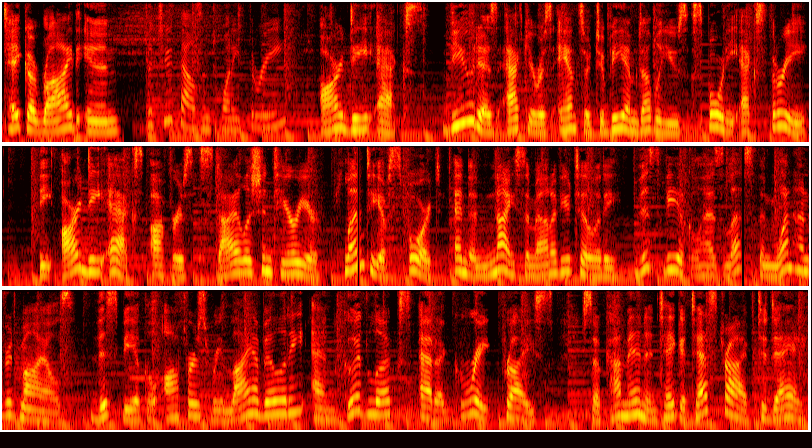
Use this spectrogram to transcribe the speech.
Take a ride in the 2023 RDX. Viewed as Acura's answer to BMW's sporty X3, the RDX offers stylish interior, plenty of sport, and a nice amount of utility. This vehicle has less than 100 miles. This vehicle offers reliability and good looks at a great price. So come in and take a test drive today.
